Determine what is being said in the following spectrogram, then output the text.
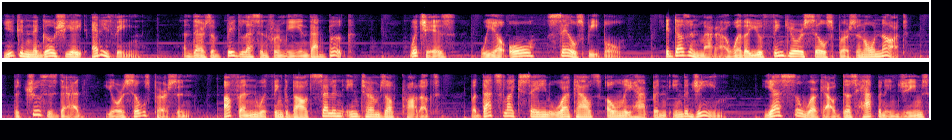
You Can Negotiate Anything, and there's a big lesson for me in that book, which is we are all salespeople. It doesn't matter whether you think you're a salesperson or not. The truth is that you're a salesperson. Often we think about selling in terms of product, but that's like saying workouts only happen in the gym. Yes, a workout does happen in gyms,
